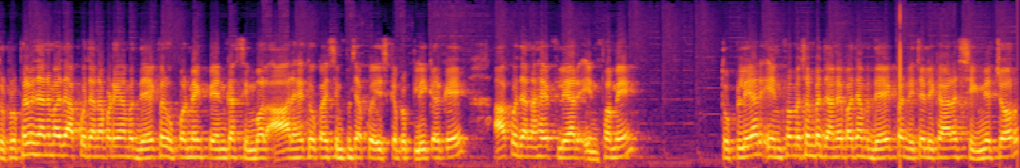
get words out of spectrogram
तो प्रोफ़ाइल में जाने बाद आपको जाना पड़ेगा देख कर ऊपर में एक पेन का सिंबल आ रहा है। तो कई सिंपल से आपको इसके ऊपर क्लिक करके आपको जाना है प्लेयर इन्फो में। तो प्लेयर इन्फॉर्मेशन पर जाने बाद हम देख पर नीचे लिखा आ रहा है सिग्नेचर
